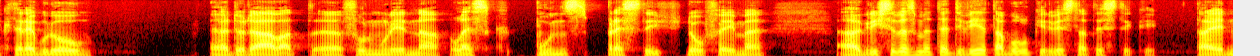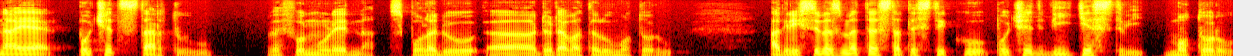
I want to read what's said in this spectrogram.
které budou dodávat Formuli 1 Lesk, Puns, Prestige, doufejme. Když si vezmete dvě tabulky, dvě statistiky, ta jedna je počet startů ve Formuli 1 z pohledu dodavatelů motorů. A když si vezmete statistiku počet vítězství motorů,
